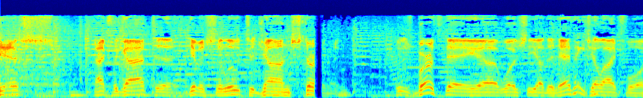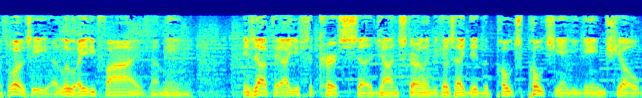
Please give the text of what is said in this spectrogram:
Yes, I forgot to give a salute to John Sterling, whose birthday uh, was the other day. I think July 4th. What was he, uh, Lou, 85? I mean, he's out there. I used to curse uh, John Sterling because I did the post-post Yankee game show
